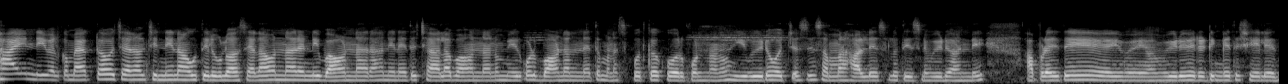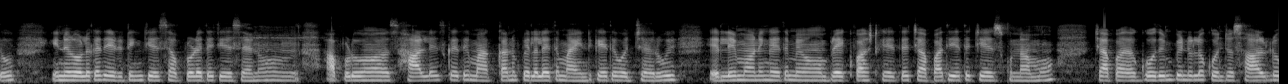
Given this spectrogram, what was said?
హాయ్ అండి welcome back to our channel. Chinni నాకు తెలుగులో అసలు ఎలా ఉన్నారండి? బాగున్నారా? నేనైతే చాలా బాగున్నాను. మీరు కూడా బాగుండాలని అయితే మనస్ఫూర్తిగా కోరుకుంటున్నాను. ఈ వీడియో వచ్చేసి సమ్మర్ హాలిడేస్లో తీసిన వీడియో అండి. అప్పుడైతే వీడియో ఎడిటింగ్ అయితే చేయలేదు. ఇన్ని రోజులకైతే ఎడిటింగ్ చేసి అప్లోడ్ అయితే చేశాను. అప్పుడు హాలిడేస్కి అయితే మా అక్కను పిల్లలైతే మా ఇంటికి అయితే వచ్చారు. ఎర్లీ మార్నింగ్ అయితే మేము బ్రేక్ఫాస్ట్కి అయితే చపాతీ అయితే చేసుకున్నాము. చపా గోధుమ పిండిలో కొంచెం సాల్ట్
